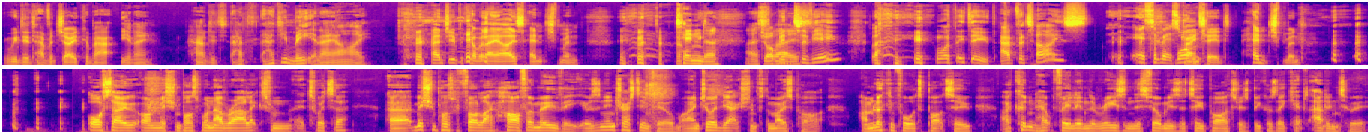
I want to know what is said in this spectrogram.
we did have a joke about, you know, how did how, how do you meet an AI? how do you become an AI's henchman? Tinder, I Job suppose. interview? Like, what they do? Advertise? It's a bit strange. Wanted henchman. Also on Mission Possible, another Alex from uh, Twitter. Uh, Mission Possible felt like half a movie. It was an interesting film. I enjoyed the action for the most part. I'm looking forward to part two. I couldn't help feeling the reason this film is a two-parter is because they kept adding to it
